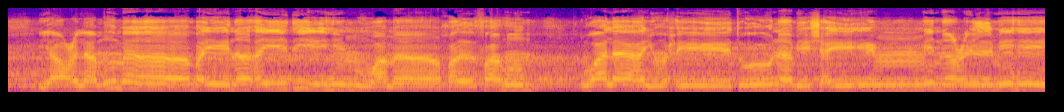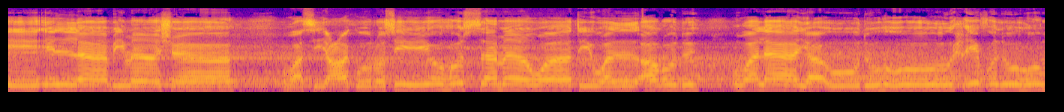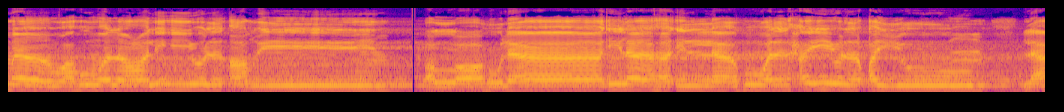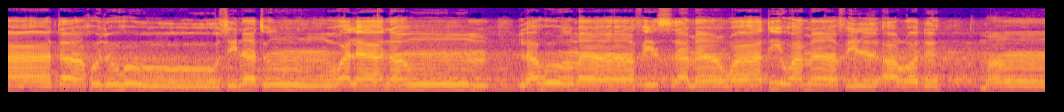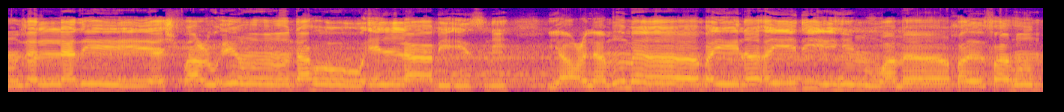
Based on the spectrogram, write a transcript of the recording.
يعلم ما بين أيديهم وما خلفهم ولا يحيطون بشيء من علمه إلا بما شاء. وسع كرسيه السماوات والأرض ولا يؤوده حفظهما وهو العلي العظيم. الله لا إله إلا هو الحي القيوم. لا تأخذه سنة ولا نوم. له ما في السماوات وما في الأرض. من ذا الذي يشفع عنده إلا بإذنه يعلم ما بين أيديهم وما خلفهم.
